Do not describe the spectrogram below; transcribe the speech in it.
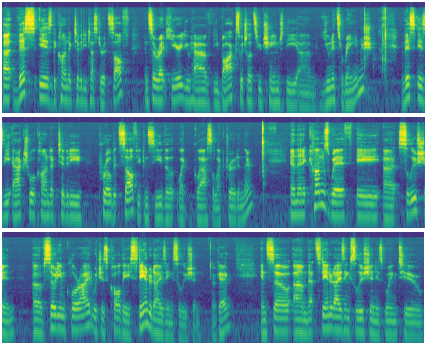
Uh, this is the conductivity tester itself. And so right here you have the box which lets you change the um, units range. This is the actual conductivity probe itself. You can see the like glass electrode in there. And then it comes with a uh, solution of sodium chloride, which is called a standardizing solution, okay? And so um, that standardizing solution is going to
